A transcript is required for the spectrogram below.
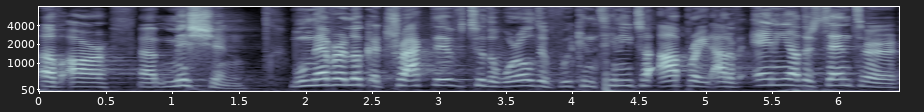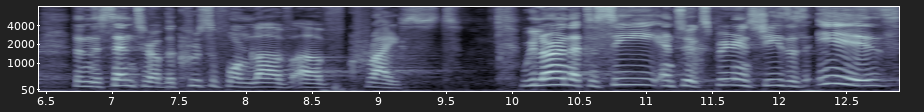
of our uh, mission. We'll never look attractive to the world if we continue to operate out of any other center than the center of the cruciform love of Christ. We learn that to see and to experience Jesus is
